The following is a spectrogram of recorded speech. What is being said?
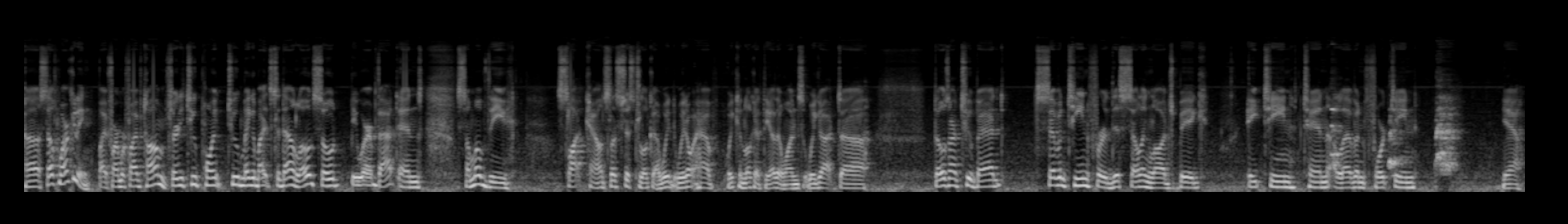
uh, Self Marketing by Farmer 5 Tom, 32.2 megabytes to download, so beware of that. And some of the slot counts, let's just look at, we, we don't have, we can look at the other ones. We got, uh, those aren't too bad. 17 for this Selling Lodge Big, 18, 10, 11, 14. Yeah.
